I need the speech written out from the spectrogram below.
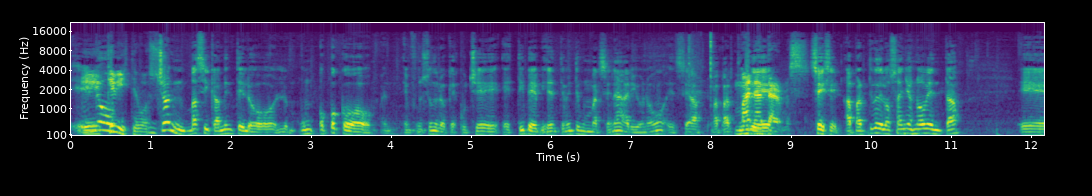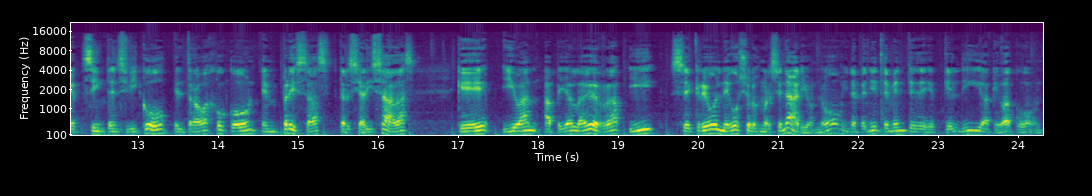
Eh, eh, no, ¿qué viste vos? Yo básicamente lo, lo- un, un poco en, en función de lo que escuché, Steve evidentemente es un mercenario, ¿no? O sea, a partir Man de at arms. Sí, sí, a partir de los años 90 eh, se intensificó el trabajo con empresas terciarizadas que iban a pelear la guerra y se creó el negocio de los mercenarios, ¿no? Independientemente de que él diga que va con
